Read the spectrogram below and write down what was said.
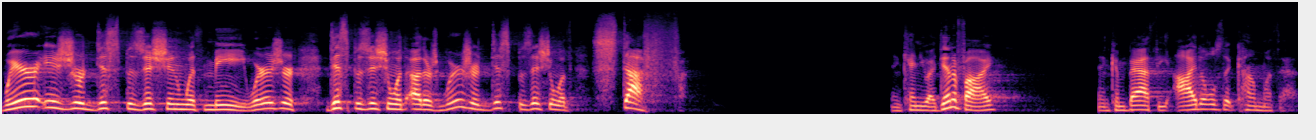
Where is your disposition with me? Where is your disposition with others? Where's your disposition with stuff? And can you identify and combat the idols that come with that?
